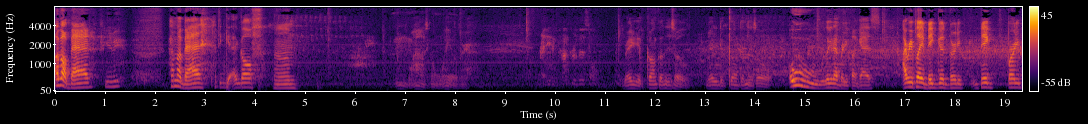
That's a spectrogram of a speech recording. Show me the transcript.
I'm not bad excuse me I'm not bad at the golf um Wow, it's going way over. Ready to conquer this hole. Ready to conquer this hole. Ready to conquer this hole. Ooh, look at that birdie putt, guys. I replay big, good birdie, big birdie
